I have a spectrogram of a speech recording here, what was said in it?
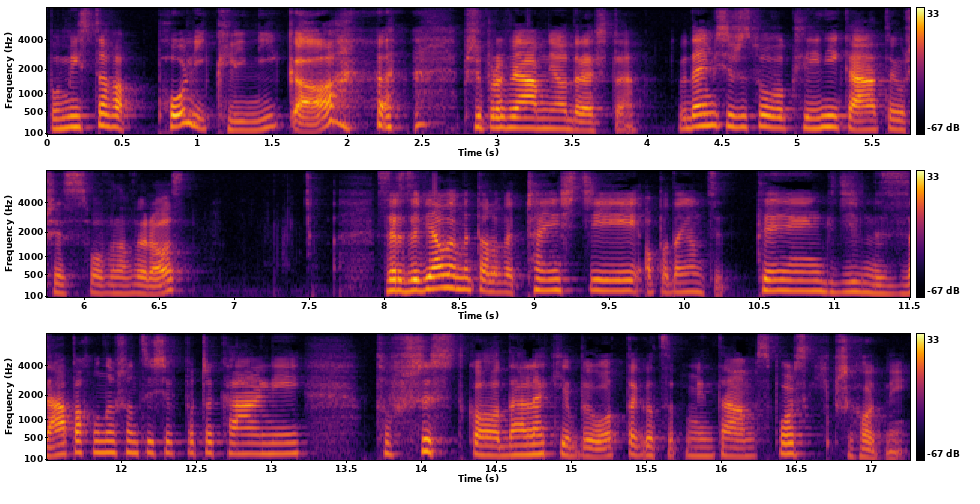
bo miejscowa poliklinika przyprawiała mnie od reszty. Wydaje mi się, że słowo klinika to już jest słowo na wyrost. Zardzewiałe metalowe części, opadający tynk, dziwny zapach unoszący się w poczekalni. To wszystko dalekie było od tego, co pamiętałam z polskich przychodni,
